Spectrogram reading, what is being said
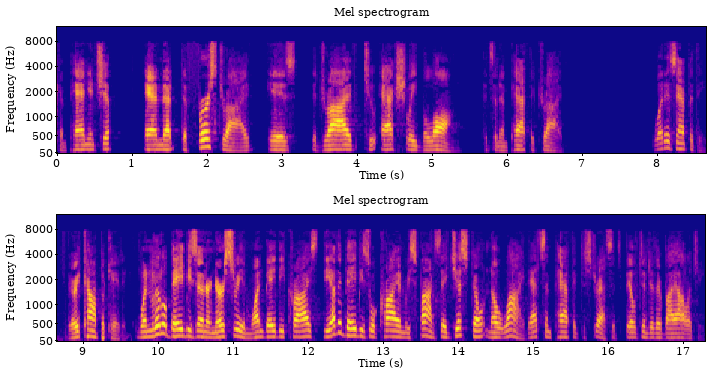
companionship, and that the first drive is the drive to actually belong. It's an empathic drive. What is empathy? It's very complicated. When little babies enter nursery and one baby cries, the other babies will cry in response. They just don't know why. That's empathic distress. It's built into their biology.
